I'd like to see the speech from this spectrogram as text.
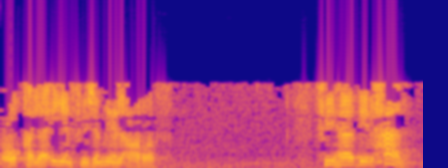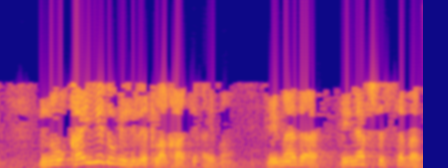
عقلائيا في جميع الأعراف. في هذه الحال نقيد به الإطلاقات أيضا. لماذا؟ لنفس السبب.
